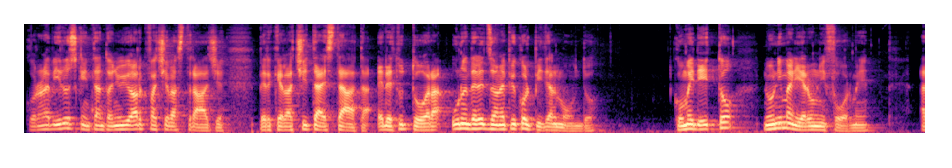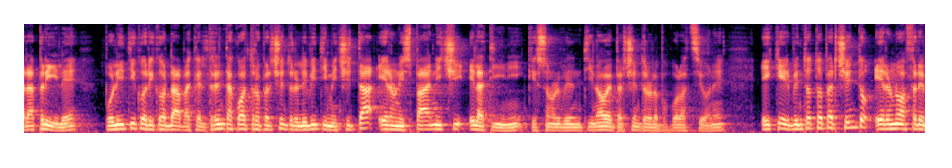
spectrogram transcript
Coronavirus che intanto a New York faceva strage, perché la città è stata, ed è tuttora, una delle zone più colpite al mondo. Come detto, non in maniera uniforme. Ad aprile, Politico ricordava che il 34% delle vittime in città erano ispanici e latini, che sono il 29% della popolazione, e che il 28% erano afro-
